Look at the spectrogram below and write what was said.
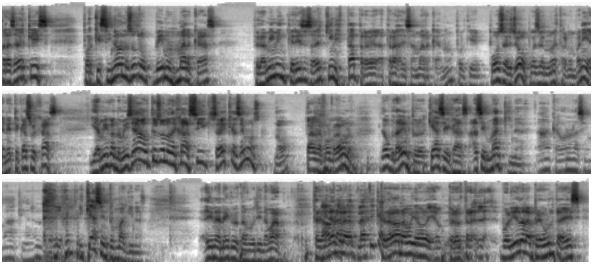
para saber qué es. Porque si no, nosotros vemos marcas, pero a mí me interesa saber quién está atrás de esa marca, ¿no? Porque puedo ser yo, puede ser nuestra compañía. En este caso es Haas. Y a mí cuando me dice, ah, usted solo deja así, ¿sabes qué hacemos? No, está en la Fórmula 1. No, pero está bien, pero ¿qué hace Haas? Hace máquinas. Ah, cabrón, hace máquinas, yo no sabía. ¿Y qué hacen tus máquinas? Hay una anécdota muy linda. Bueno, terminando la. Platica. Pero, no, voy, pero volviendo a la pregunta, es:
